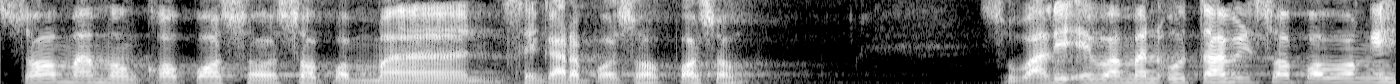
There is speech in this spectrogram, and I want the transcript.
Soma mongko poso sopaman sing karep poso poso. Suwali ewaman utawi sapa wonge.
